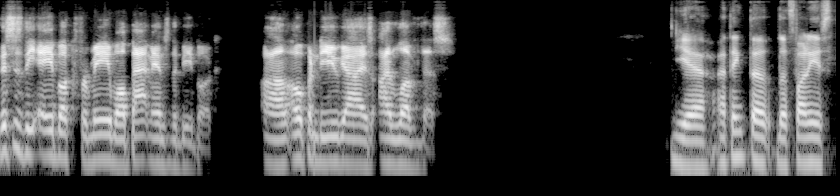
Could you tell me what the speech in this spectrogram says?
this is the A book for me, while Batman's the B book. Um, open to you guys. I love this. Yeah, I think the the funniest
